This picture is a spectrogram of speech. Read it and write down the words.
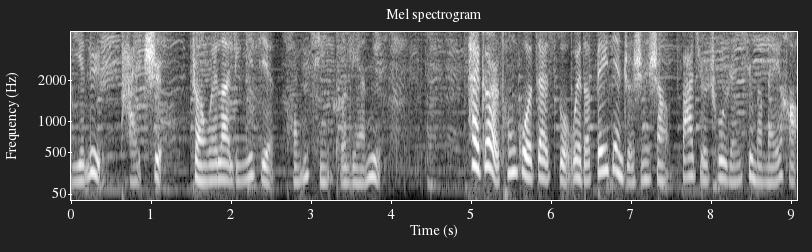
疑虑、排斥转为了理解、同情和怜悯。泰戈尔通过在所谓的卑贱者身上发掘出人性的美好，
